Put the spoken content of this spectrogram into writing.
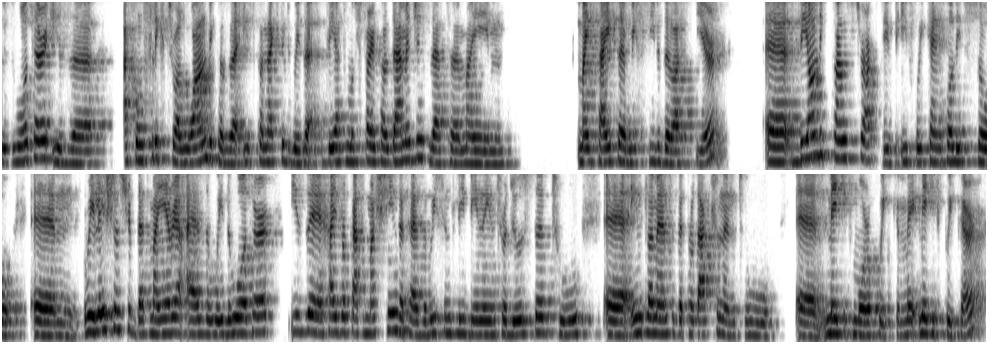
with water is a conflictual one because uh, it's connected with uh, the atmospherical damages that uh, my my site received the last year. Uh, the only constructive, if we can call it so, um, relationship that my area has with water is the hydrocut machine that has recently been introduced to uh, implement the production and to uh, make it more quick, make, make it quicker.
